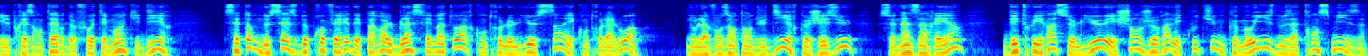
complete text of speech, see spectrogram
Ils présentèrent de faux témoins qui dirent Cet homme ne cesse de proférer des paroles blasphématoires contre le lieu saint et contre la loi. Nous l'avons entendu dire que Jésus, ce Nazaréen, détruira ce lieu et changera les coutumes que Moïse nous a transmises.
